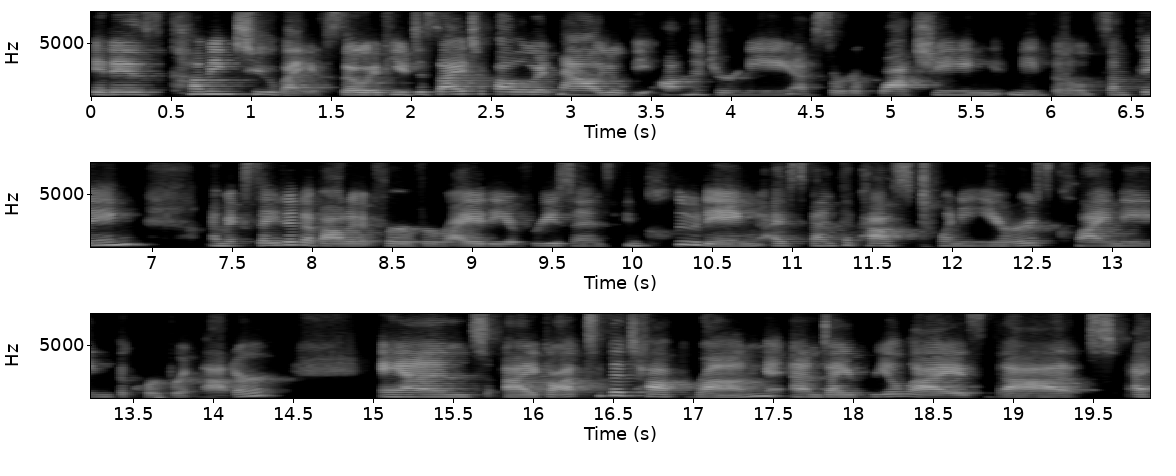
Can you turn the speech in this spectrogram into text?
it is coming to life. So if you decide to follow it now, you'll be on the journey of sort of watching me build something. I'm excited about it for a variety of reasons, including I've spent the past 20 years climbing the corporate ladder. And I got to the top rung and I realized that I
